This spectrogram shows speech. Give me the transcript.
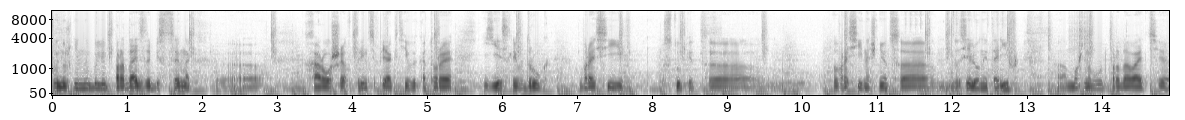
вынуждены были продать за бесценок хорошие, в принципе, активы, которые, если вдруг в России вступит в России начнется зеленый тариф, а, можно будет продавать э,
